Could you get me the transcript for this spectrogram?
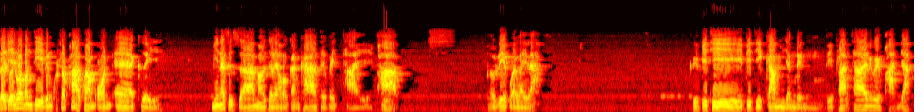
เราเห็นว่าบางทีเป็นสภาพความอ่อนแอเคย มีนักศึกษามาวิทยาลัยหอการค้า เธอไปถ่ายภาพเราเรียกว่าอะไรล่ะ คือพิธีพิธีกรรมอย่างหนึ่งที่พระใช้นี่เรียกผ่านยักษ์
